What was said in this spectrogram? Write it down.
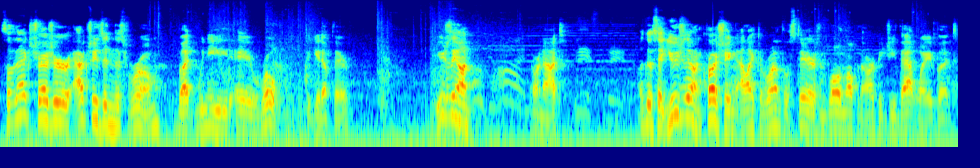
So the next treasure actually is in this room, but we need a rope to get up there. Usually on, or not. I was gonna say, usually on Crushing, I like to run up those stairs and blow them up in the RPG that way, but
